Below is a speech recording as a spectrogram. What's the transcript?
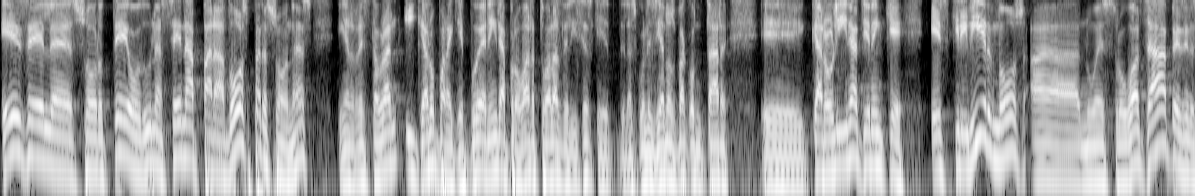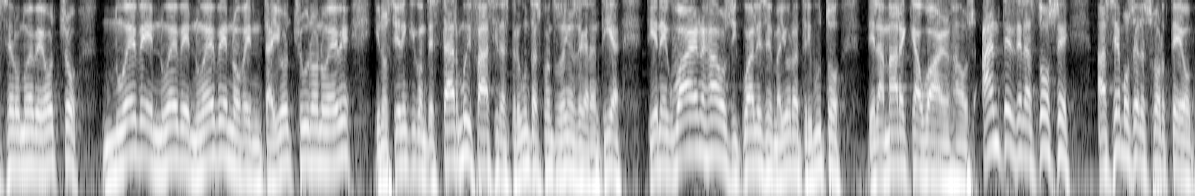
es el eh, sorteo de una cena para dos personas en el restaurante Ícaro para que puedan ir a probar todas las delicias que, de las cuales ya nos va a contar Carolina. Tienen que escribirnos a nuestro WhatsApp, es el 098 99 9819 y nos tienen que contestar muy fácil las preguntas cuántos años de garantía tiene Wirehouse y cuál es el mayor atributo de la marca Wirehouse. Antes de las 12 hacemos el sorteo.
